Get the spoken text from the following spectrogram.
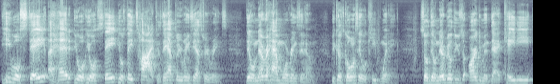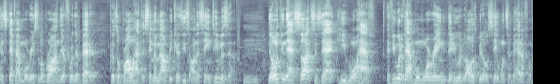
He will stay ahead. He will. He will stay. He'll stay tied because they have three rings. He has three rings. They will never have more rings than him because Golden State will keep winning. So they'll never be able to use the argument that KD and Steph have more rings than LeBron, therefore they're better. Because LeBron will have the same amount because he's on the same team as them. Mm. The only thing that sucks is that he won't have. If he would have had one more ring, then he would have always been able to stay one step ahead of him.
